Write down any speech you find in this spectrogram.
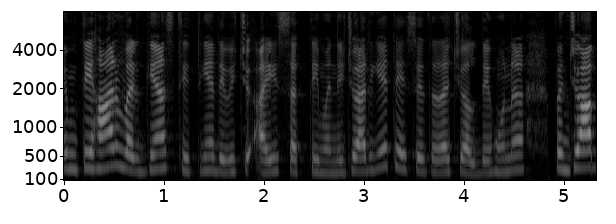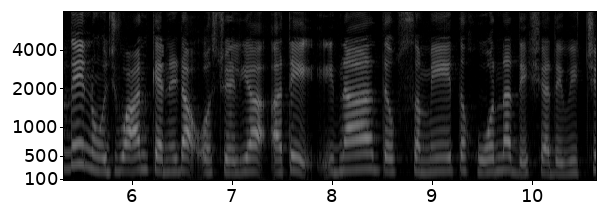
ਇਮਤਿਹਾਨ ਵਰਗੀਆਂ ਸਥਿਤੀਆਂ ਦੇ ਵਿੱਚ ਆਈ ਸਖਤੀ ਮੰਨੀ ਜਾ ਰਹੀ ਹੈ ਤੇ ਇਸੇ ਤਰ੍ਹਾਂ ਚੱਲਦੇ ਹੁਣ। ਪੰਜਾਬ ਦੇ ਨੌਜਵਾਨ ਕੈਨੇਡਾ, ਆਸਟ੍ਰੇਲੀਆ ਅਤੇ ਇਹਨਾਂ ਦੇ ਸਮੇਤ ਹੋਰਨਾਂ ਦੇਸ਼ਾਂ ਦੇ ਵਿੱਚ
